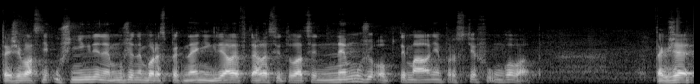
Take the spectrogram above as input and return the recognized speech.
Takže vlastně už nikdy nemůže, nebo respekt ne nikdy, ale v téhle situaci nemůžu optimálně prostě fungovat. Takže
